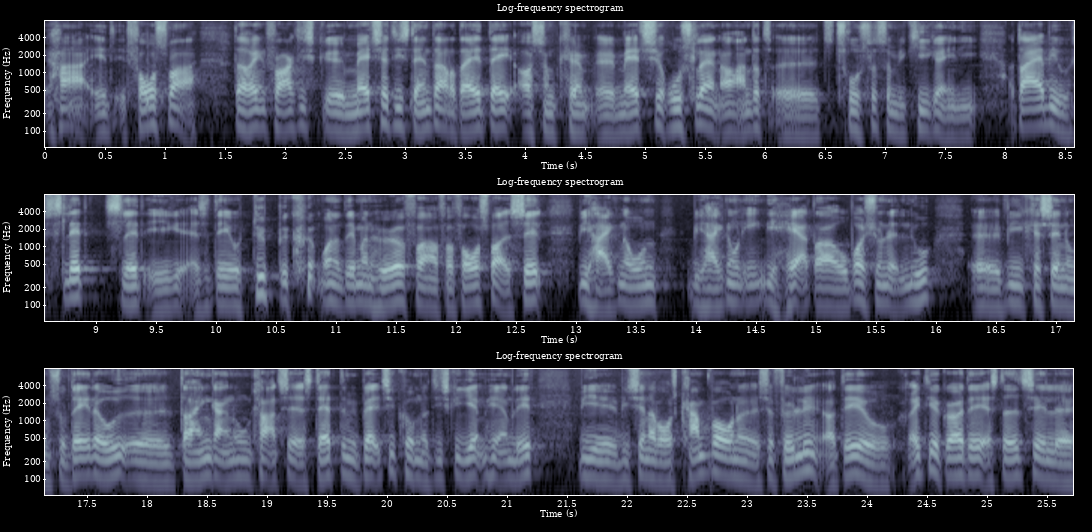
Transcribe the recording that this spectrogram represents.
har et, et forsvar, der rent faktisk øh, matcher de standarder, der er i dag, og som kan øh, matche Rusland og andre øh, trusler, som vi kigger ind i. Og der er vi jo slet, slet ikke. Altså, det er jo dybt bekymrende, det man hører fra, fra forsvaret selv. Vi har ikke nogen vi har ikke nogen egentlig her, der er operationel nu. Øh, vi kan sende nogle soldater ud. Øh, der er ikke engang nogen klar til at erstatte dem i Baltikum, når de skal hjem her om lidt. Vi, øh, vi sender vores kampvogne selvfølgelig, og det er jo rigtigt at gøre det afsted til, øh,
